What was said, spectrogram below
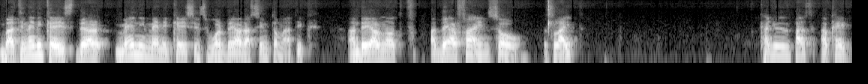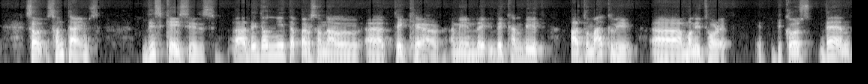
But in any case, there are many, many cases where they are asymptomatic and they are not, they are fine. So slide. Can you pass? Okay. So sometimes these cases, uh, they don't need a personal uh, take care. I mean, they, they can be automatically uh, monitored because then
